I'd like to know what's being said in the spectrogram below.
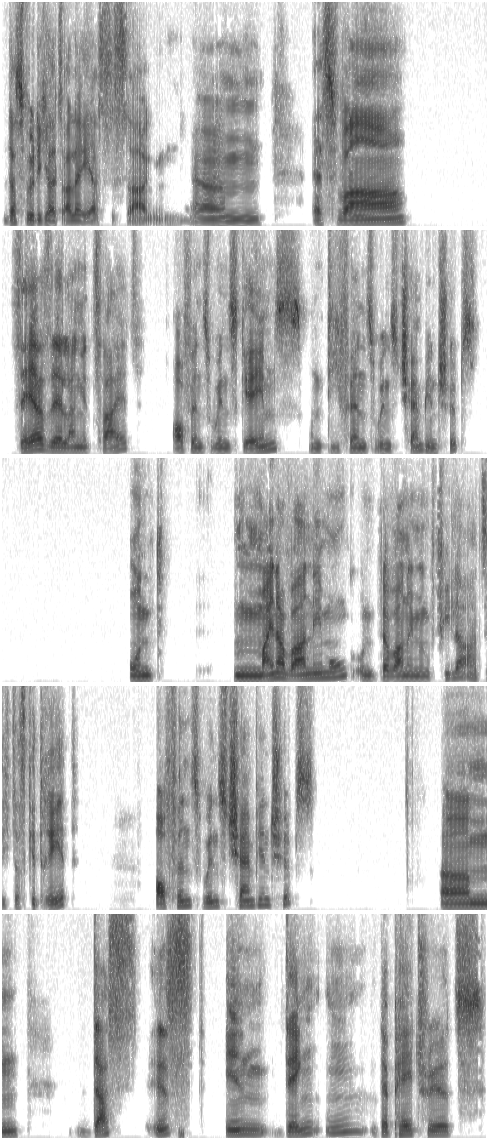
Das würde ich als allererstes sagen. Ähm, es war sehr, sehr lange Zeit. Offense wins Games und Defense wins Championships. Und meiner Wahrnehmung und der Wahrnehmung vieler hat sich das gedreht. Offense wins Championships. Ähm, das ist im Denken der Patriots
